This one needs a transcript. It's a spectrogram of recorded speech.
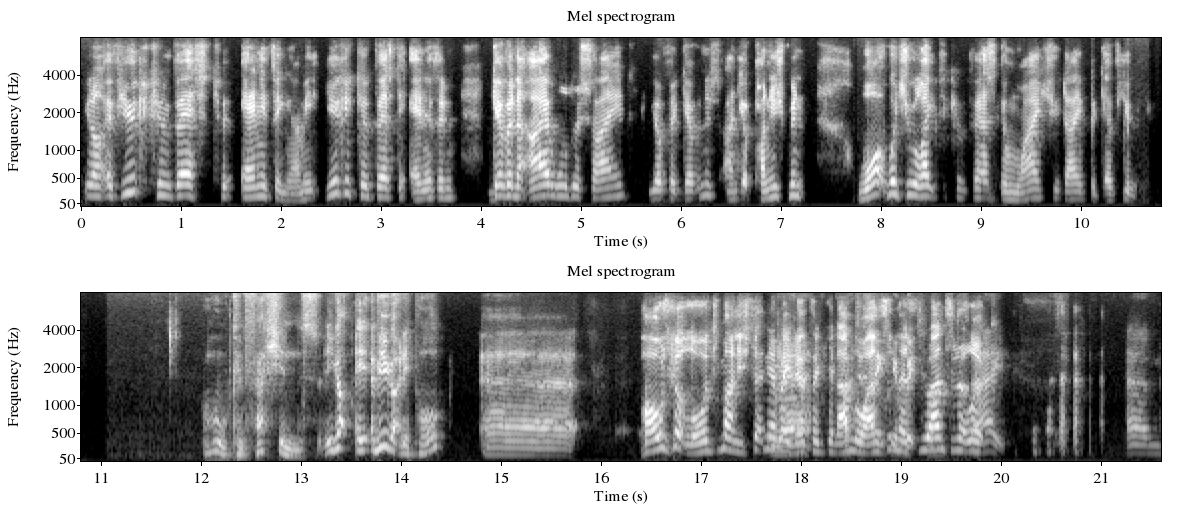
You know, if you could confess to anything, I mean, you could confess to anything, given that I will decide your forgiveness and your punishment. What would you like to confess, and why should I forgive you? Oh, confessions. You got? Have you got any, Paul? Uh, Paul's got loads, man. He's sitting there right now thinking, I'm just not thinking answering this. You one answer it, look. say. um,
